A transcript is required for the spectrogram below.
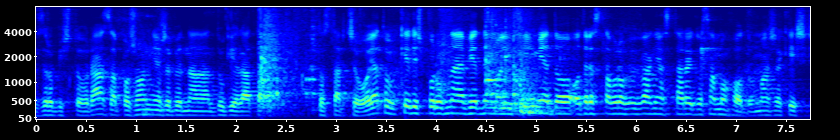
zrobić to raz, a porządnie, żeby na długie lata to starczyło. Ja to kiedyś porównałem w jednym moim filmie do odrestaurowywania starego samochodu. Masz jakiś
